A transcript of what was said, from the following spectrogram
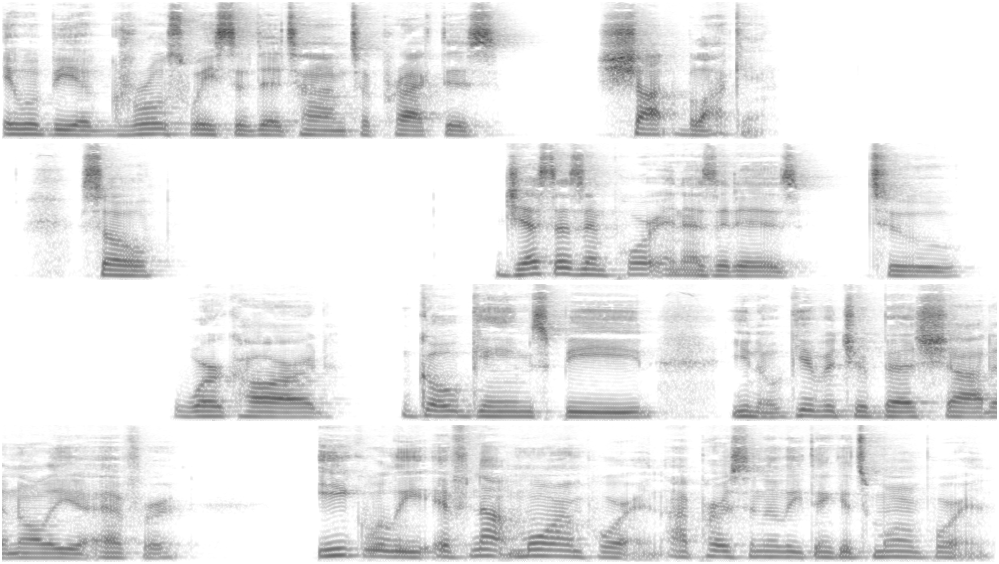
It would be a gross waste of their time to practice shot blocking. So, just as important as it is to work hard, go game speed, you know, give it your best shot and all of your effort, equally, if not more important, I personally think it's more important.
